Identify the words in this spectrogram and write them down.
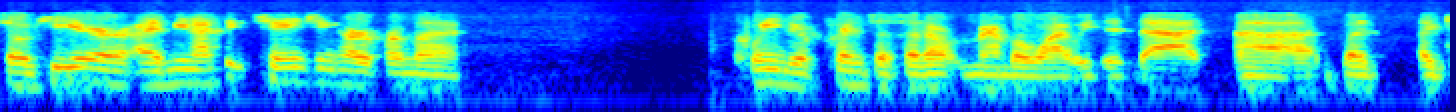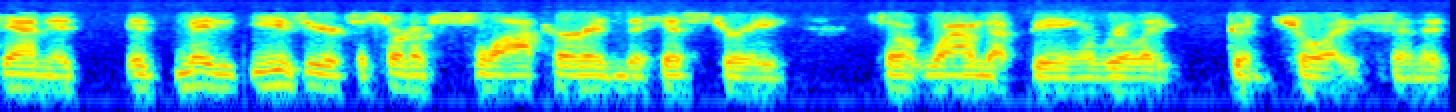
so here, I mean, I think changing her from a queen to a princess, I don't remember why we did that. Uh, but again, it, it made it easier to sort of slot her into history. So it wound up being a really good choice and it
